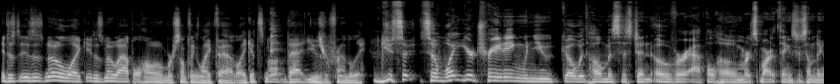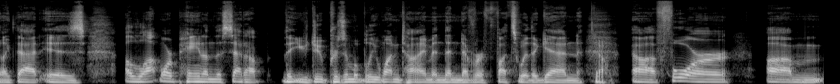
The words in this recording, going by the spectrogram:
it is it is no like it is no Apple Home or something like that. Like it's not that user friendly. So, so what you're trading when you go with Home Assistant over Apple Home or Smart Things or something like that is a lot more pain on the setup that you do presumably one time and then never futz with again. Yeah. Uh, for um,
